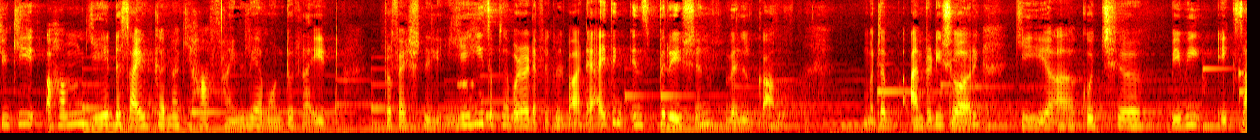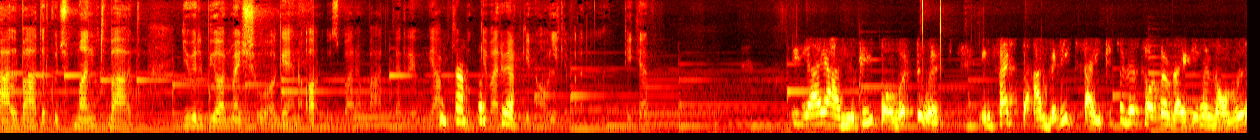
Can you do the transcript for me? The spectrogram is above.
क्योंकि हम ये डिसाइड करना कि हाँ finally I want to write professionally यही सबसे बड़ा डिफ़िकल्ट पार्ट है I think inspiration will come मतलब आई एम प्रेटी श्योर कि uh, कुछ मे बी एक साल बाद और कुछ मंथ बाद you will be on my show again और उस बार हम बात कर रहे होंगे आपकी बुक के बारे में आपकी नॉवल के बारे में ठीक है Yeah, yeah, I'm looking forward to it. In fact, I'm very excited to the thought of writing a novel.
